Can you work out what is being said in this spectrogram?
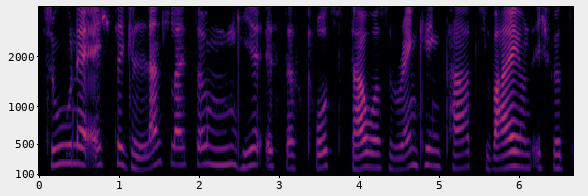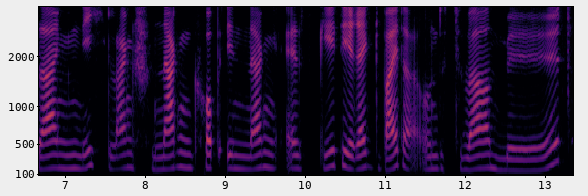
zu einer echte Glanzleistung. Hier ist das große Star Wars Ranking Part 2 und ich würde sagen, nicht lang schnacken, Kopf in Nacken. Es geht direkt weiter und zwar mit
